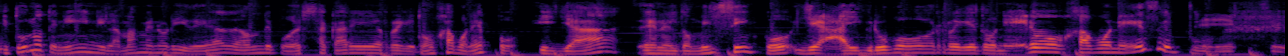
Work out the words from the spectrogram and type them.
y tú no tenías ni la más menor idea de dónde poder sacar el reggaetón japonés, po. Y ya en el 2005 ya hay grupos reggaetoneros japoneses, po. Sí, sí.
